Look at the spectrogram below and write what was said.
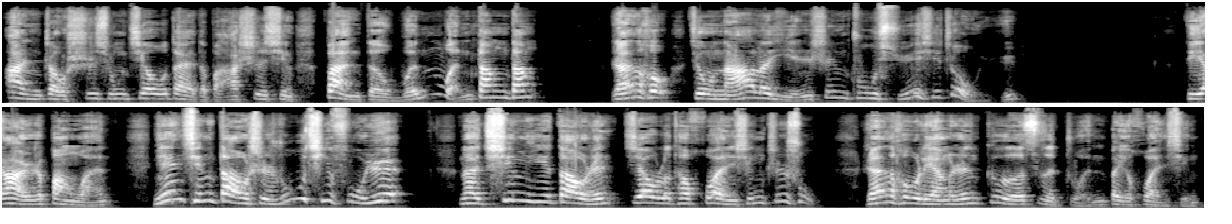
按照师兄交代的，把事情办得稳稳当当。”然后就拿了隐身珠学习咒语。第二日傍晚，年轻道士如期赴约，那青衣道人教了他唤形之术，然后两人各自准备唤形。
